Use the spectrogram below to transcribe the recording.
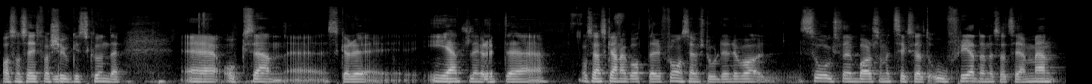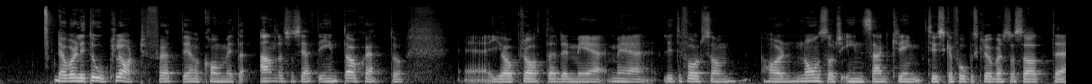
vad som sägs vara 20 sekunder. Eh, och sen eh, ska det egentligen inte och sen ska han ha gått därifrån, så jag förstod det. Det var, sågs väl bara som ett sexuellt ofredande så att säga, men det har varit lite oklart för att det har kommit andra som säger att det inte har skett och Eh, jag pratade med, med lite folk som har någon sorts inside kring tyska fotbollsklubbar som sa att eh,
